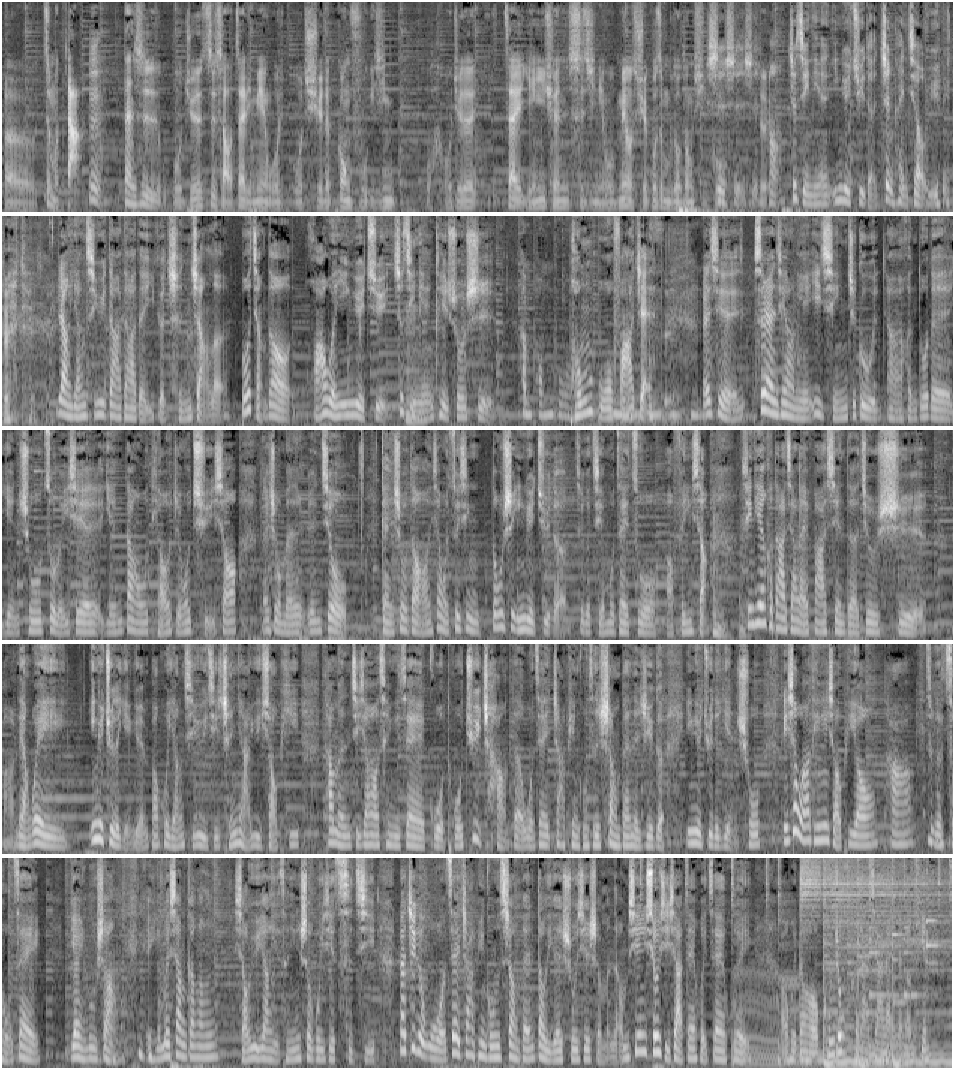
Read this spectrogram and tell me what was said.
呃这么大，嗯，但是我觉得至少在里面我，我学的功夫已经哇，我觉得在演艺圈十几年，我没有学过这么多东西。是是是，哦，这几年音乐剧的震撼教育，对对对，让杨奇玉大大的一个成长了。不过讲到华文音乐剧这几年可以说是很蓬勃。蓬勃发展，对，而且虽然前两年疫情之故，啊、很多的演出做了一些延档、调整或取消，但是我们仍旧感受到啊，像我最近都是音乐剧的这个节目在做啊分享。嗯，嗯今天和大家来发现的就是啊两位音乐剧的演员，包括杨奇玉以及陈雅玉、小 P，他们即将要参与在果陀剧场的《我在诈骗公司上班》的这个音乐剧的演出。等一下我要听听小 P 哦，他这个走在表演路上，诶有没有像刚刚小玉一样，也曾经受过一些刺激？那这个我在诈骗公司上班到底在说些什么呢？我们先休息一下，待会再回啊回到空中和大家来聊聊天。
